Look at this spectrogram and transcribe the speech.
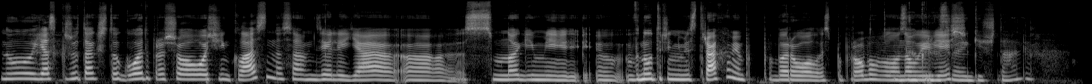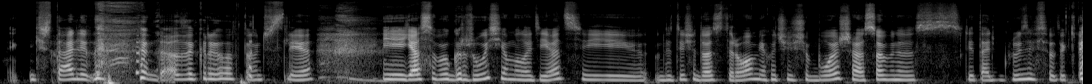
Ну, я скажу так, что год прошел очень классно, на самом деле. Я э, с многими э, внутренними страхами поборолась, попробовала новые Закрыли свои вещи. гештали? Гештали, да, закрыла в том числе. И я с собой горжусь, я молодец. И в 2022 я хочу еще больше, особенно слетать в Грузию все таки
